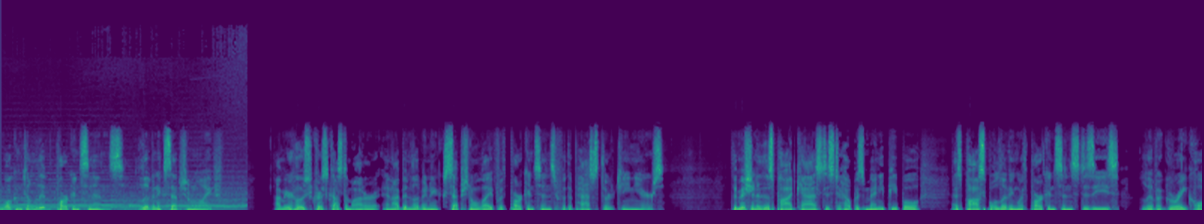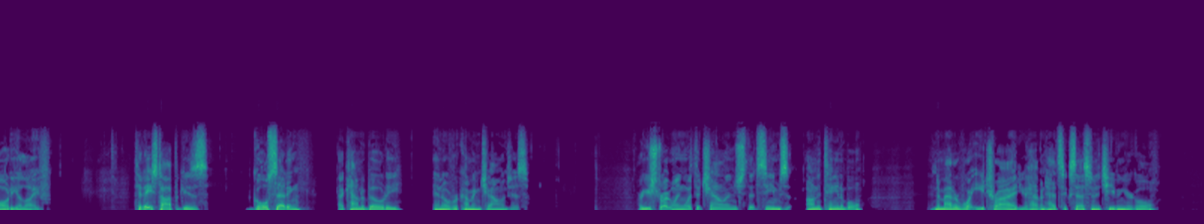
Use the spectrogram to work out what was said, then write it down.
and welcome to Live Parkinson's Live an Exceptional Life. I'm your host, Chris Kustanbauter, and I've been living an exceptional life with Parkinson's for the past 13 years. The mission of this podcast is to help as many people as possible living with Parkinson's disease live a great quality of life. Today's topic is goal setting, accountability, and overcoming challenges. Are you struggling with a challenge that seems unattainable? No matter what you tried, you haven't had success in achieving your goal,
